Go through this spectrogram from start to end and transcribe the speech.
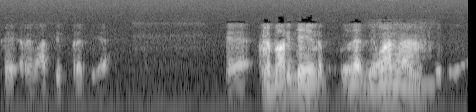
kayak relatif berarti ya. Kayak Relatif, lihat di mana. gitu ya.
